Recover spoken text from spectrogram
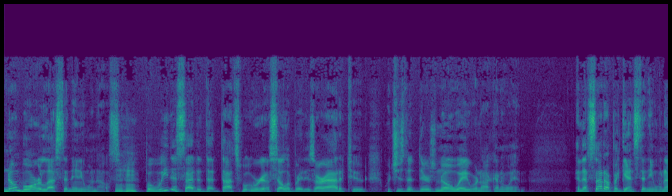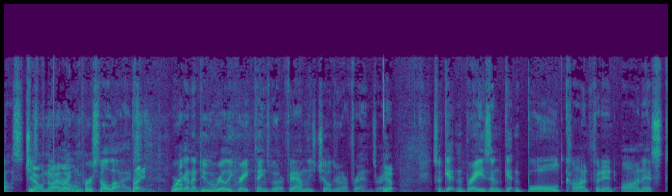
No more or less than anyone else. Mm-hmm. But we decided that that's what we're going to celebrate is our attitude, which is that there's no way we're not going to win. And that's not up against anyone else. Just No, no, in I our like- own personal lives. Right. We're going to do really great things with our families, children, our friends, right? Yep. So getting brazen, getting bold, confident, honest,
